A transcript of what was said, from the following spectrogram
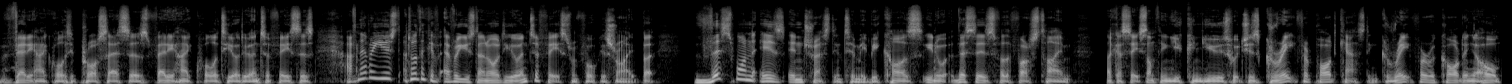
Very high quality processors, very high quality audio interfaces. I've never used, I don't think I've ever used an audio interface from Focusrite, but this one is interesting to me because you know this is for the first time. Like I say, something you can use, which is great for podcasting, great for recording at home.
